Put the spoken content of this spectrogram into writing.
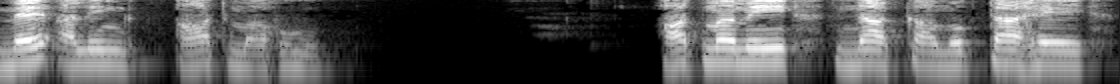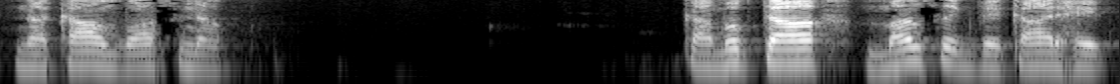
मैं अलिंग आत्मा हूँ। आत्मा में न कामुकता है, न काम वासना। कामुकता मानसिक विकार है।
